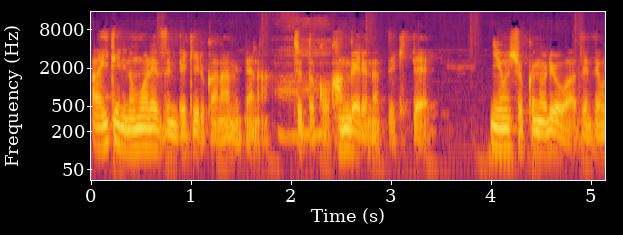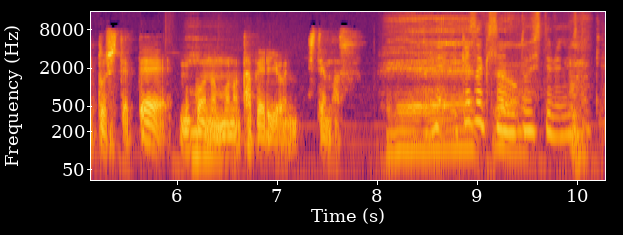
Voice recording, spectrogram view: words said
相手に飲まれずにできるかなみたいな、ちょっとこう考えるようになってきて、日本食の量は全然落としてて、向こうのものを食べるようにしてます。えへ池崎さんどうしてるんでしたっけ？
